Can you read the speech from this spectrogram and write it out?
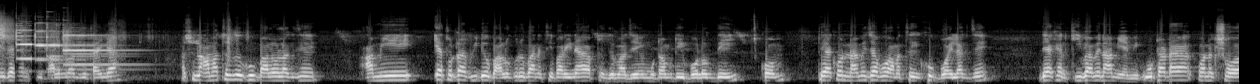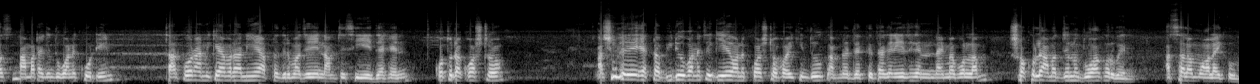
এই দেখেন কি ভালো লাগছে, তাই না? আসলে আমার থেকেও খুব ভালো লাগছে। আমি এতটা ভিডিও ভালো করে বানাতে পারি না, আপনাদের মাঝে মোটামুটি বলক দেই কম। তো এখন নামে যাব, আমার থেকে খুব ভয় লাগছে। দেখেন কীভাবে নামি আমি, ওঠাটা অনেক সহজ, নামাটা কিন্তু অনেক কঠিন। তারপর আমি ক্যামেরা নিয়ে আপনাদের মাঝে নামতেছি দেখেন কতটা কষ্ট। আসলে একটা ভিডিও বানাতে গিয়ে অনেক কষ্ট হয়, কিন্তু আপনারা দেখতে থাকেন, এই দেখেন নাইমা বললাম, সকলে আমার জন্য দোয়া করবেন। আসসালামু আলাইকুম।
